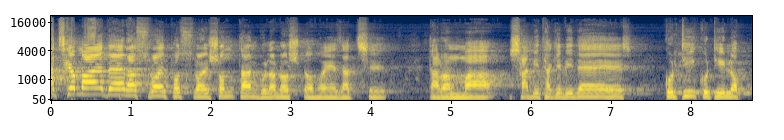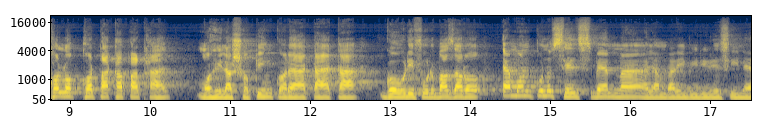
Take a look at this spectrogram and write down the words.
আজকে মায়েদের আশ্রয় প্রশ্রয় সন্তানগুলো নষ্ট হয়ে যাচ্ছে। কারণ মা স্বামী থাকে বিদেশ, কোটি কোটি লক্ষ লক্ষ টাকা পাঠায়, মহিলা শপিং করে একা একা, গৌরীপুর বাজারও। এমন কোনো সেলসম্যান নাই আমরা এই বিড়িরে চিনে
